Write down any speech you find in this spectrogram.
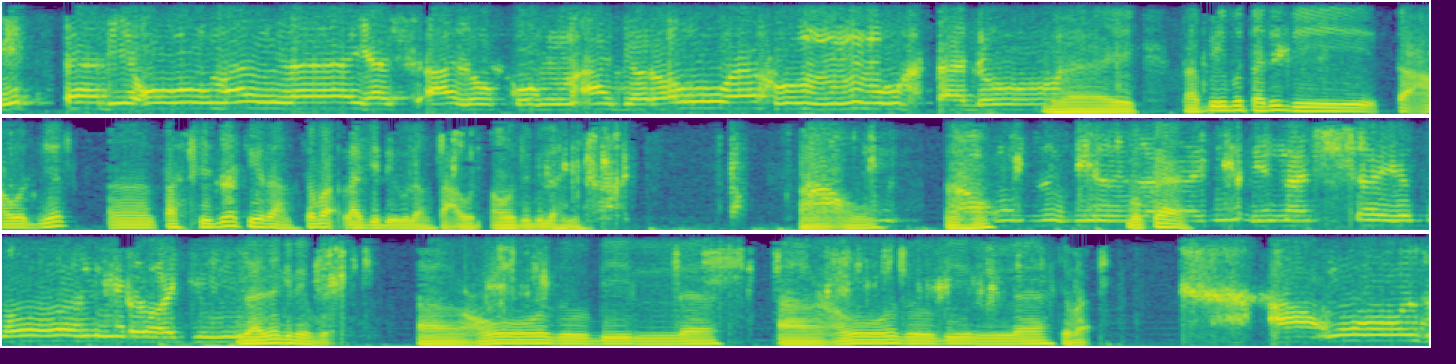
اتبعوا من لا يسألكم أجرا وهم مهتدون Baik. Tapi Ibu tadi di ta'awudnya eh, tasjidnya kirang. Coba lagi diulang ta'awud. A'udzubillahnya. A'u. Aha. أعوذ بالله Bukan. من الشيطان الرجيم Bilangnya gini, Bu. A'udzu billah. A'udzu billah. Coba. أعوذ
